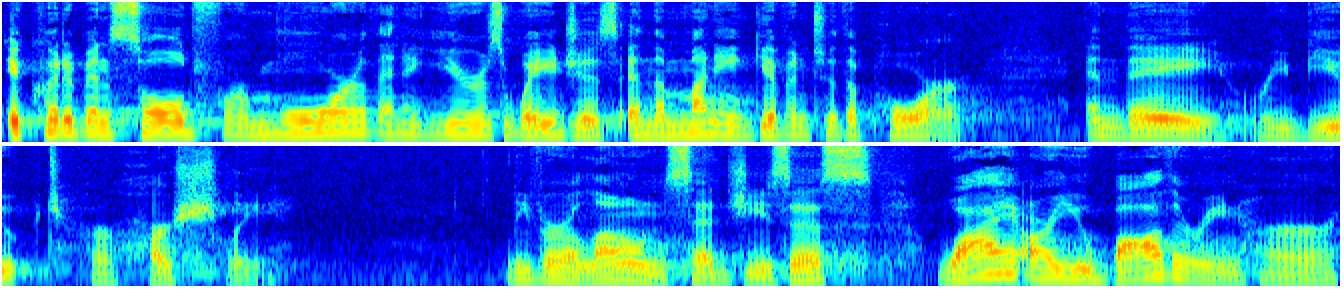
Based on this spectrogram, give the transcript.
It could have been sold for more than a year's wages and the money given to the poor. And they rebuked her harshly. Leave her alone, said Jesus. Why are you bothering her?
